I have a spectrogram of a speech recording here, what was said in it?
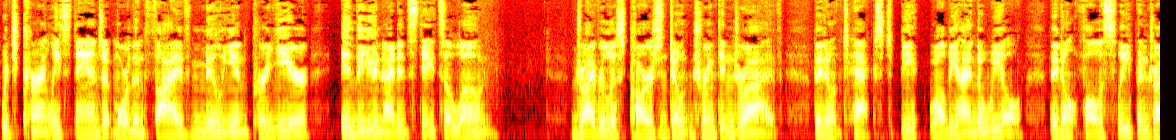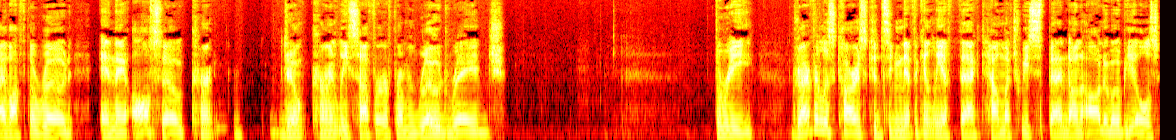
which currently stands at more than 5 million per year in the United States alone. Driverless cars don't drink and drive. They don't text be- while behind the wheel. They don't fall asleep and drive off the road. And they also cur- don't currently suffer from road rage. 3. Driverless cars could significantly affect how much we spend on automobiles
